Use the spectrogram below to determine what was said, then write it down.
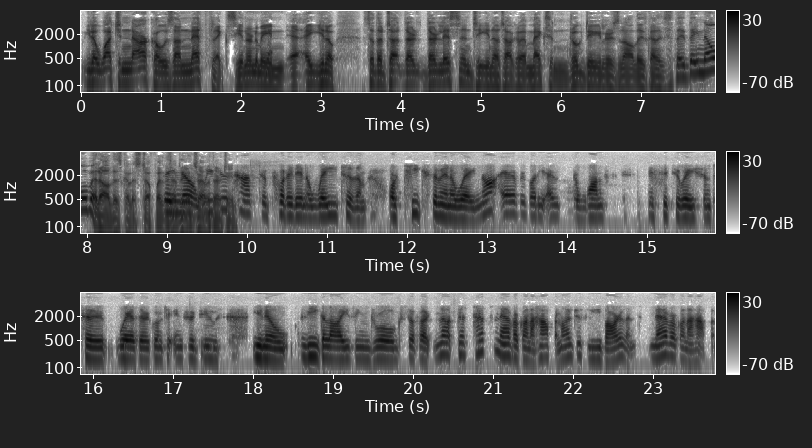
you know, watching Narcos on Netflix. You know what I mean? Uh, uh, you know, so they're ta- they're they're listening to you know talking about Mexican drug dealers and all these kind of things. They they know about all this kind of stuff by the They time know. they get We 12 just have to put it in a way to them or teach them in a way. Not everybody out there wants this situation to where they're going to introduce, you know, legalizing drugs, stuff like no, that. That's never going to happen. I'll just leave Ireland. Never going to happen.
